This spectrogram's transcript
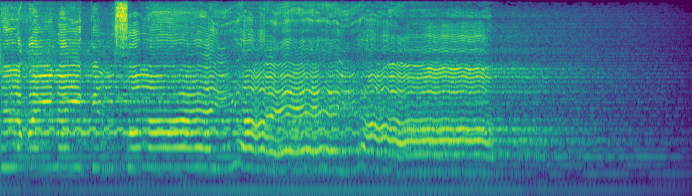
العين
